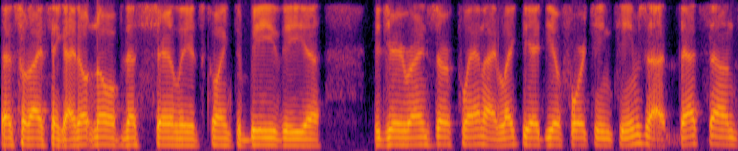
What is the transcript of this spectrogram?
That's what I think. I don't know if necessarily it's going to be the uh, the Jerry Reinsdorf plan. I like the idea of 14 teams. Uh, that sounds.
